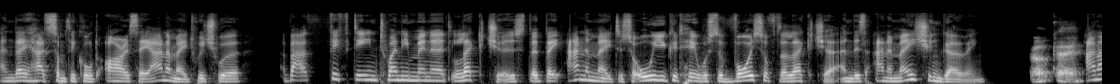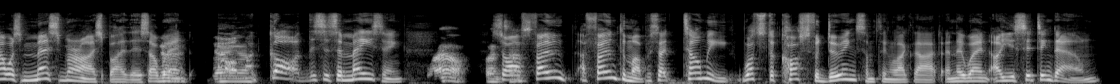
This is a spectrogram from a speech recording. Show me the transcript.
And they had something called RSA Animate which were about 15 20 minute lectures that they animated. So all you could hear was the voice of the lecture and this animation going. Okay. And I was mesmerized by this. I yeah. went yeah, oh yeah. my god this is amazing wow Fantastic. So I phoned, I phoned them up. I said, tell me, what's the cost for doing something like that? And they went, are you sitting down?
